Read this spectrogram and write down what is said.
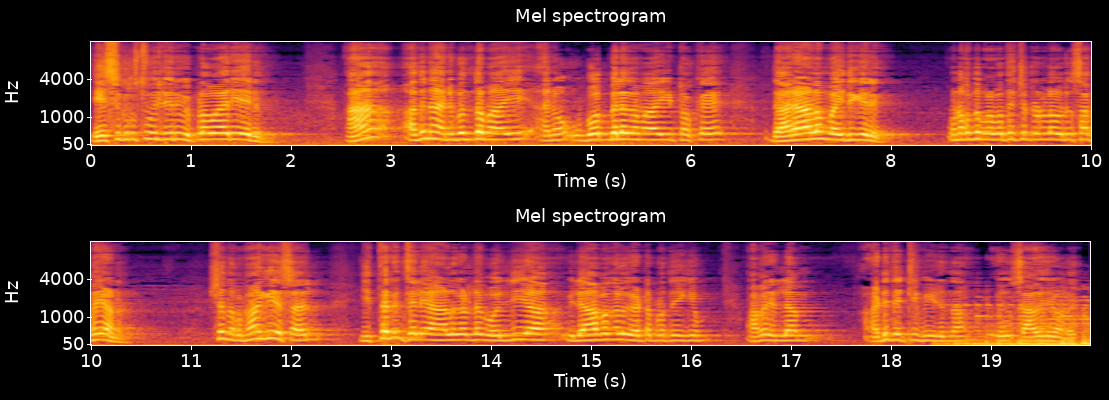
യേശുക്രിസ്തു വലിയൊരു വിപ്ലവകാരിയായിരുന്നു. ആ അതിനനുബന്ധമായി അനു ഉപോദ്ബലകമായിട്ടൊക്കെ ധാരാളം വൈദികര് ഉണർന്ന് പ്രവർത്തിച്ചിട്ടുള്ള ഒരു സഭയാണ്. പക്ഷെ നിർഭാഗ്യവശാൽ ഇത്തരം ചില ആളുകളുടെ വലിയ വിലാപങ്ങൾ കേട്ടപ്പോഴത്തേക്കും അവരെല്ലാം അടിതെറ്റി വീഴുന്ന ഒരു സാഹചര്യമാണ്.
